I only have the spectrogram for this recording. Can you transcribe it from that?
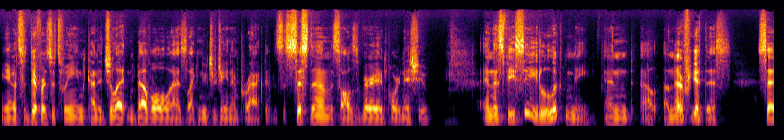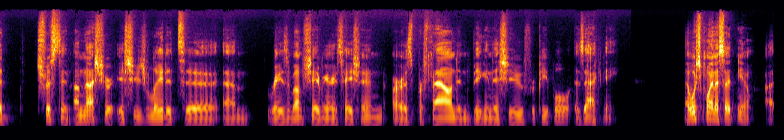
You know, it's the difference between kind of Gillette and Bevel as like Neutrogena and Proactiv. It's a system. It solves a very important issue. And this VC looked at me, and I'll, I'll never forget this. Said, Tristan, I'm not sure issues related to um, razor bump shaving irritation are as profound and big an issue for people as acne. At which point I said, you know, I,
